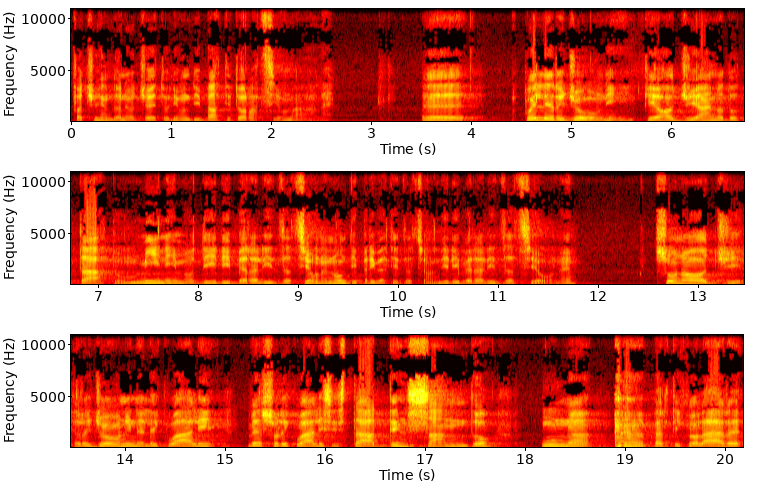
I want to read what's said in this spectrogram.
facendone oggetto di un dibattito razionale. Eh, quelle regioni che oggi hanno adottato un minimo di liberalizzazione, non di privatizzazione, di liberalizzazione, sono oggi regioni quali, verso le quali si sta addensando un particolare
